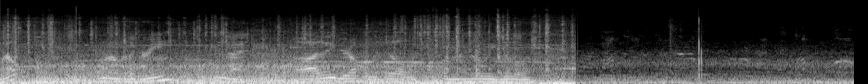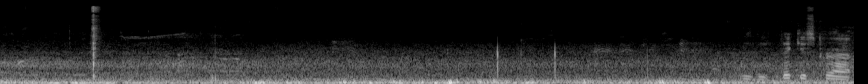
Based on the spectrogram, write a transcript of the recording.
Well, we're over the green. Alright. Uh, I think you're up on the hill. On the hill we go. This is the crap.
